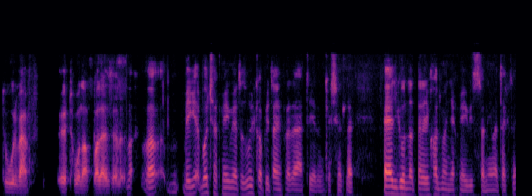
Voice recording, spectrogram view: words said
turván öt hónappal ezelőtt. Még, bocsánat, még miért az új kapitányra rátérünk esetleg. Egy gondot elég, hadd menjek még vissza a németekre.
